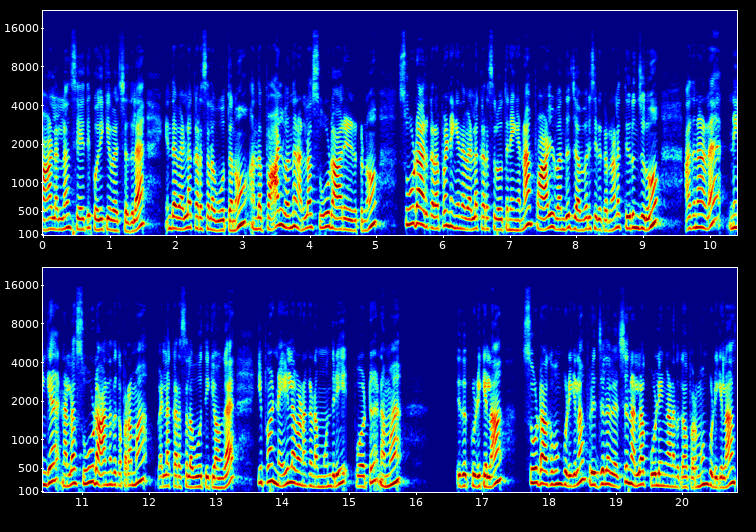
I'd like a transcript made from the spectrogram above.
பாலெல்லாம் சேர்த்து கொதிக்க வச்சதில் இந்த வெள்ளைக்கரசலை ஊற்றணும் அந்த பால் வந்து நல்லா சூடாறி இருக்கணும். சூடாக இருக்கிறப்ப நீங்கள் இந்த வெள்ளைக்கரசல் ஊற்றுனீங்கன்னா பால் வந்து ஜவ்வரிசி இருக்கிறனால திரிஞ்சிரும். அதனால் நீங்கள் நல்லா சூடானதுக்கப்புறமா வெள்ளைக்கரசலை ஊற்றிக்கோங்க இப்போ நெய்யில் வணக்கின முந்திரி போட்டு நம்ம இது குடிக்கலாம் சூடாகவும் குடிக்கலாம் ஃப்ரிட்ஜில் வச்சு நல்லா கூலிங் ஆனதுக்கப்புறமும் குடிக்கலாம்.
